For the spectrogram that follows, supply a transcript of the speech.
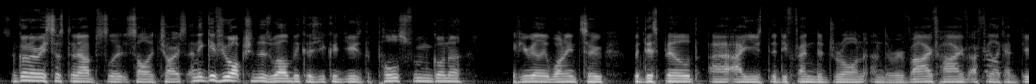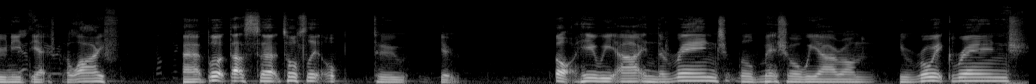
So Gunner is just an absolute solid choice. And it gives you options as well because you could use the pulse from Gunner if you really wanted to. With this build, uh, I used the Defender drone and the Revive Hive. I feel like I do need the extra life. Uh, but that's uh, totally up to you. So here we are in the range. We'll make sure we are on heroic range.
